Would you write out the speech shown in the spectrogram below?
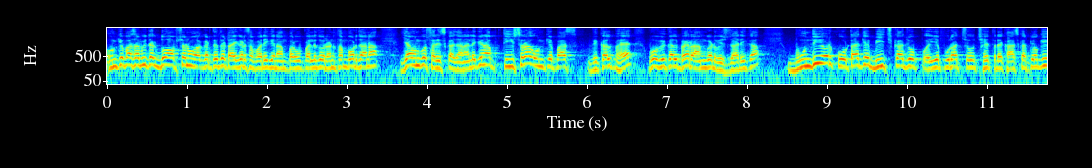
उनके पास अभी तक दो ऑप्शन हुआ करते थे टाइगर सफारी के नाम पर। वो पहले तो रणथम्बोर जाना या उनको सरिस्का जाना। लेकिन अब तीसरा उनके पास विकल्प है, वो विकल्प है रामगढ़ विषधारी का। बूंदी और कोटा के बीच का जो ये पूरा क्षेत्र है, खासकर क्योंकि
